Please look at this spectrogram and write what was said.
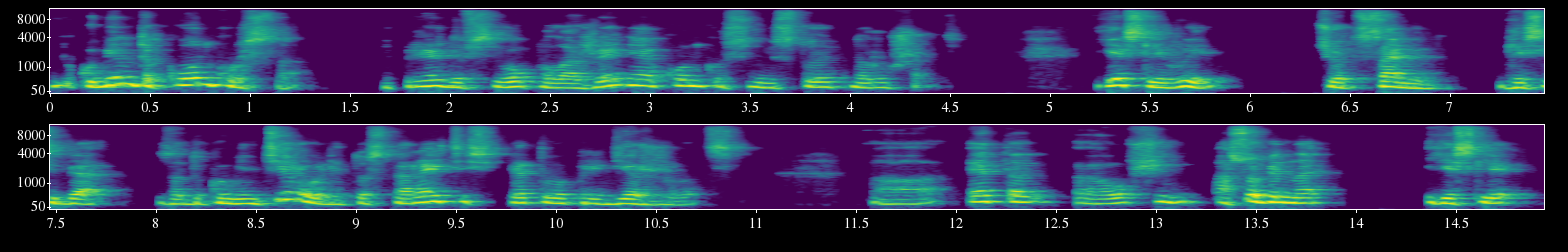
документы конкурса, прежде всего положение о конкурсе не стоит нарушать. Если вы что-то сами для себя задокументировали, то старайтесь этого придерживаться. А, это, э, в общем, особенно если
